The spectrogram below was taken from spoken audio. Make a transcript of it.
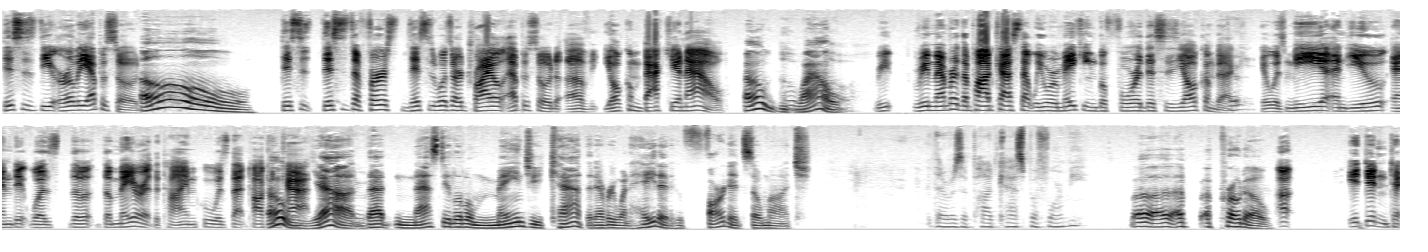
this is the early episode. Oh, This is this is the first. This was our trial episode of You'll Come Back You Now. oh, wow. Re- remember the podcast that we were making before this is Y'all Come Back? Sure. It was me and you, and it was the the mayor at the time who was that talking Oh, cat. yeah, that nasty little mangy cat that everyone hated who farted so much. There was a podcast before me. Uh, a, a proto. It didn't ta-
